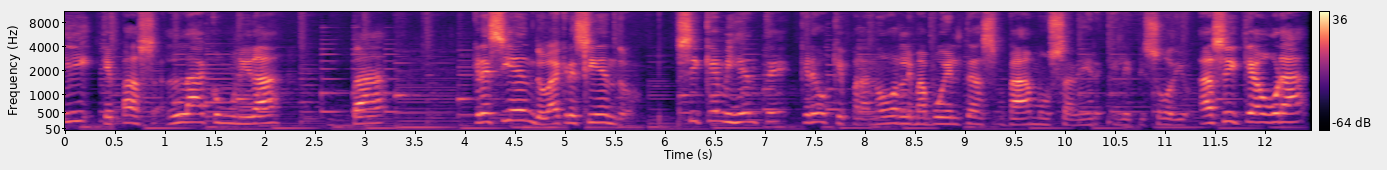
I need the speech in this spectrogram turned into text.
¿Y qué pasa? La comunidad va creciendo, va creciendo. Así que mi gente, creo que para no darle más vueltas, vamos a ver el episodio. Así que ahora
